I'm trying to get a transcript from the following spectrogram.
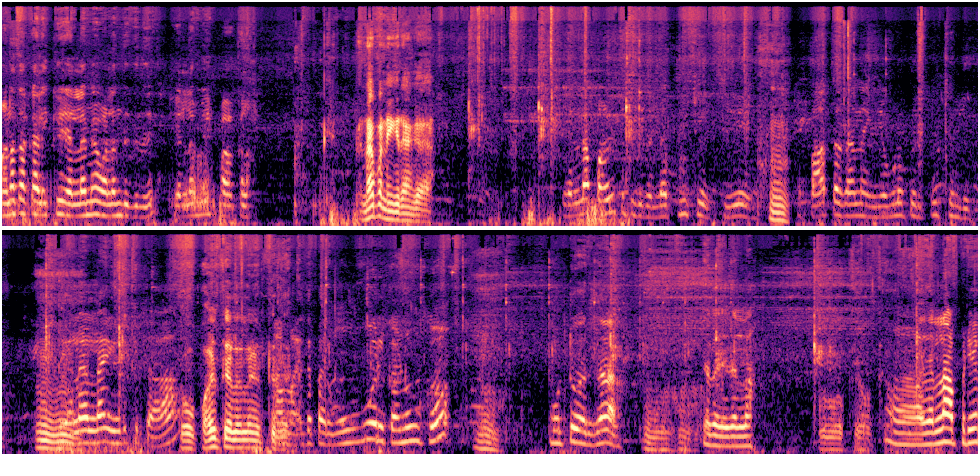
மணத்தக்காளிக்கு எல்லாமே வளர்ந்துக்குது. எல்லாமே பார்க்கலாம். என்ன பண்ணிக்கிறாங்க? எல்லாம் பழுத்துட்டுக்குது இல்லை பூச்சி வச்சு. பார்த்தா தானே எவ்வளோ பெரிய பூச்சி இருந்தது இலையெல்லாம் எடுத்துட்டா ஓ பழுத்த இலையெல்லாம் எடுத்துரு ஆமாம் இதை பாரு ஒவ்வொரு கணுவுக்கும் முட்டு வருதா. இதை இதெல்லாம். Okay okay. அதெல்லாம் அப்படியே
